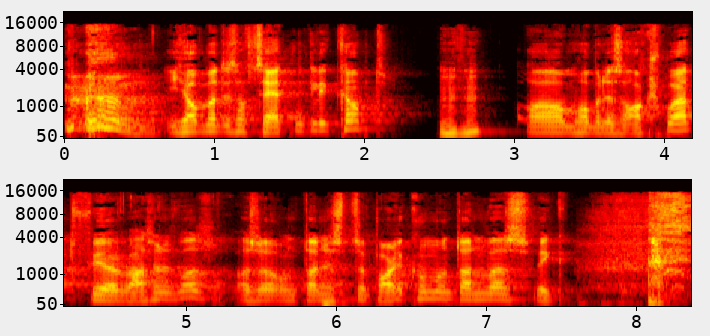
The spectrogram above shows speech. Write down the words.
ich habe mir das auf Seiten gelegt gehabt, Mhm. ähm, habe mir das angespart für weiß ich nicht was, also und dann ist der Ball gekommen und dann war es weg.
